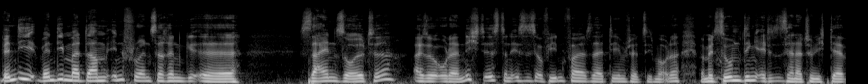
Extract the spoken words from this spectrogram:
wenn die, wenn die Madame Influencerin äh, sein sollte, also oder nicht ist, dann ist es auf jeden Fall seitdem, schätze ich mal, oder? Weil mit so einem Ding, ey, das ist ja natürlich der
